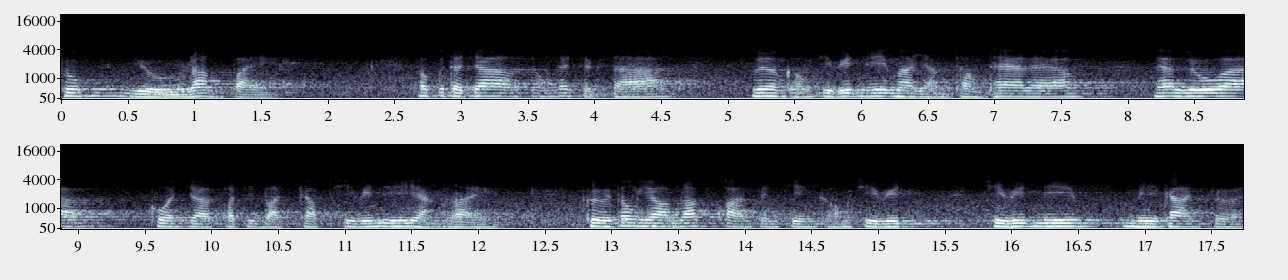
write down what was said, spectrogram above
ทุกข์อยู่ร่ำไป ระพุทธเจ้าทรงได้ศึกษาเรื่องของชีวิตนี้มาอย่างท่องแท้แล้ว และรู้ว่าควรจะปฏิบัติกับชีวิตนี้อย่างไร คือต้องยอมรับความเป็นจริงของชีวิต ชีวิตนี้มีการเกิด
